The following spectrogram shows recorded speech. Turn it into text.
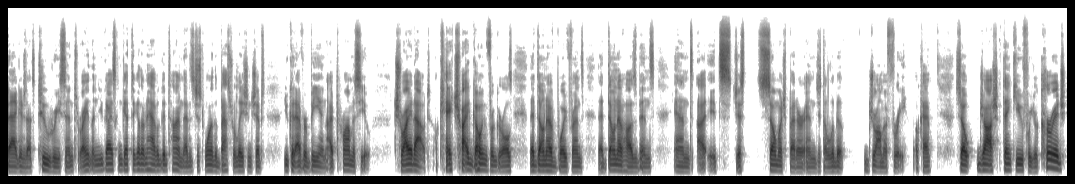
baggage that's too recent, right? And then you guys can get together and have a good time. That is just one of the best relationships you could ever be in. I promise you. Try it out, okay? Try going for girls that don't have boyfriends, that don't have husbands, and uh, it's just so much better and just a little bit drama free. Okay. So, Josh, thank you for your courage,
